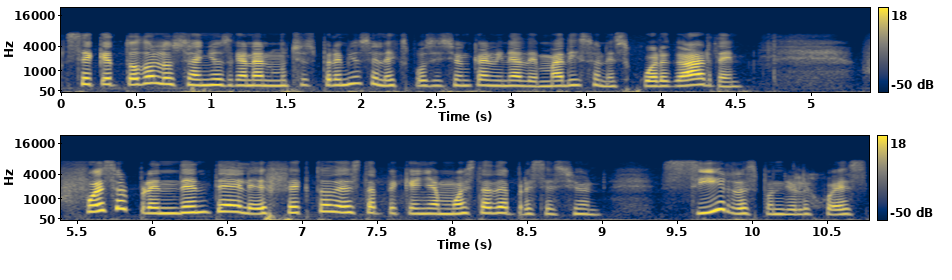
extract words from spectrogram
Sé que todos los años ganan muchos premios en la exposición canina de Madison Square Garden. Fue sorprendente el efecto de esta pequeña muestra de apreciación. Sí, respondió el juez,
